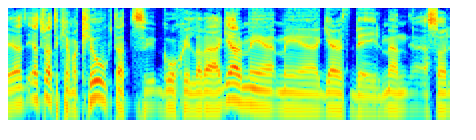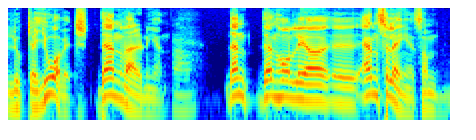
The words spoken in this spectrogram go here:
jag, jag tror att det kan vara klokt att gå skilda vägar med, med Gareth Bale, men alltså Luka Jovic, den värvningen, Ja. den, den håller jag eh, än så länge som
